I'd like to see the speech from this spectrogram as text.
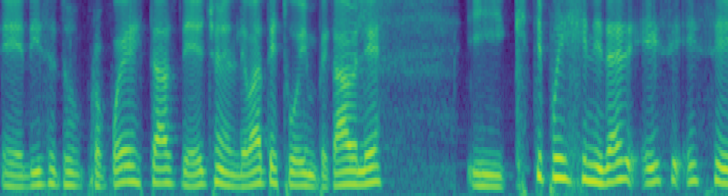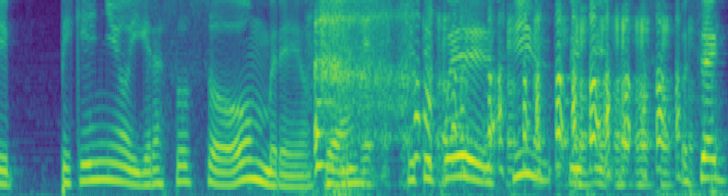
eh, dice sus propuestas, de hecho en el debate estuvo impecable. ¿Y qué te puede generar ese, ese pequeño y grasoso hombre? O sea, ¿qué te puede decir? O sea,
